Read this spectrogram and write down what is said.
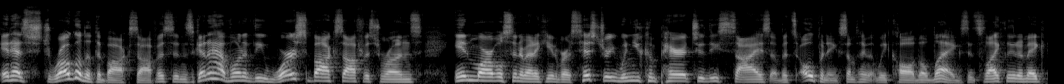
it has struggled at the box office and is going to have one of the worst box office runs in Marvel Cinematic Universe history when you compare it to the size of its opening, something that we call the legs. It's likely to make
